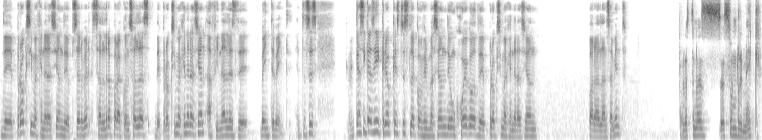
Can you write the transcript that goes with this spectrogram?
de próxima generación de Observer, saldrá para consolas de próxima generación a finales de 2020. Entonces, casi casi creo que esto es la confirmación de un juego de próxima generación para lanzamiento. Pero este no es, es un remake.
